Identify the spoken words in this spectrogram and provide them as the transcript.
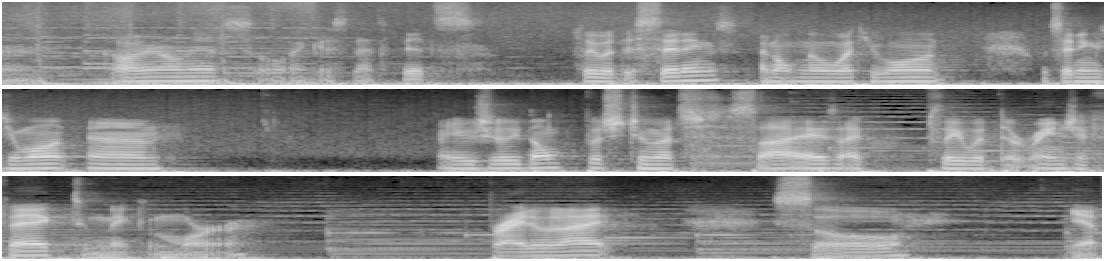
uh, color on it, so I guess that fits play with the settings. I don't know what you want, what settings you want. Um, I usually don't push too much size. I play with the range effect to make it more brighter light. So, yeah,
